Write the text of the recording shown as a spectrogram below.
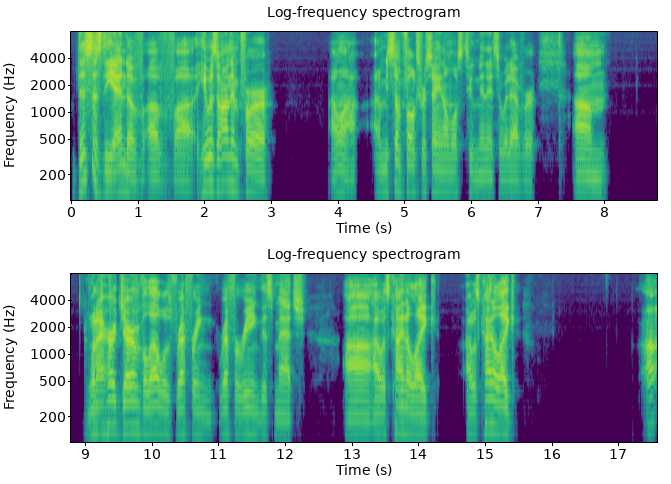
this is the end of of. Uh, he was on him for. I want. I mean, some folks were saying almost two minutes or whatever. Um, when I heard Jaron Vallel was refereeing refereeing this match, uh, I was kind of like, I was kind of like, uh,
